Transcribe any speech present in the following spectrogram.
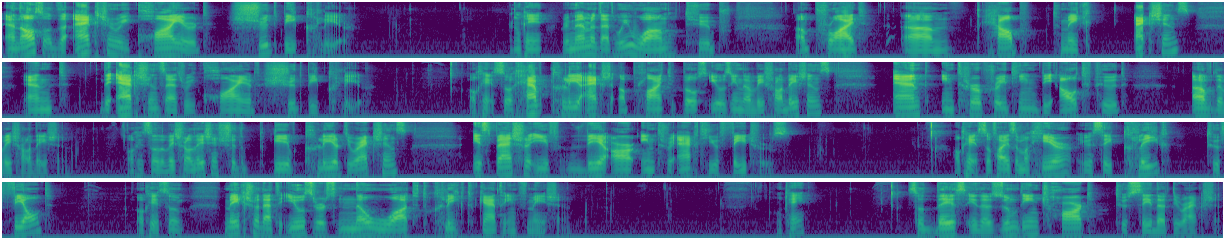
and also the action required should be clear. Okay, remember that we want to uh, provide um, help to make actions and the actions as required should be clear. Okay, so have clear action applied to both using the visualizations and interpreting the output of the visualization. Okay, so the visualization should give clear directions, especially if there are interactive features. Okay, so for example here, you say click to field. Okay, so make sure that users know what to click to get information. Okay, so this is a zoomed in chart to see the direction.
